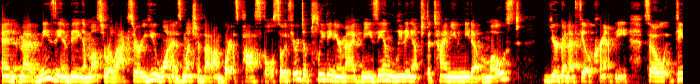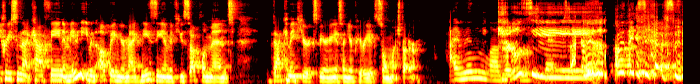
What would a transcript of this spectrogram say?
And magnesium being a muscle relaxer, you want as much of that on board as possible. So if you're depleting your magnesium leading up to the time you need it most, you're going to feel crampy. So decreasing that caffeine and maybe even upping your magnesium if you supplement, that can make your experience on your period so much better. I'm in love Kelsey. with these tips. with these tips.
